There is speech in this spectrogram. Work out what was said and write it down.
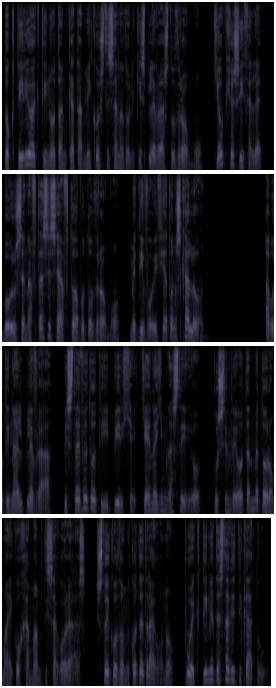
Το κτίριο εκτινόταν κατά μήκος της ανατολικής πλευράς του δρόμου και όποιος ήθελε μπορούσε να φτάσει σε αυτό από το δρόμο με τη βοήθεια των σκαλών. Από την άλλη πλευρά, πιστεύετε ότι υπήρχε και ένα γυμναστήριο που συνδεόταν με το ρωμαϊκό χαμάμ της αγοράς στο οικοδομικό τετράγωνο που εκτείνεται στα δυτικά του.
